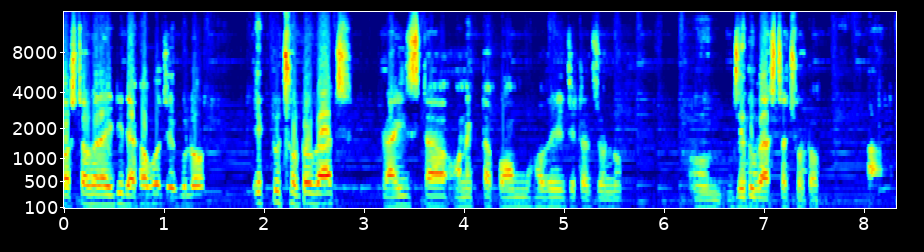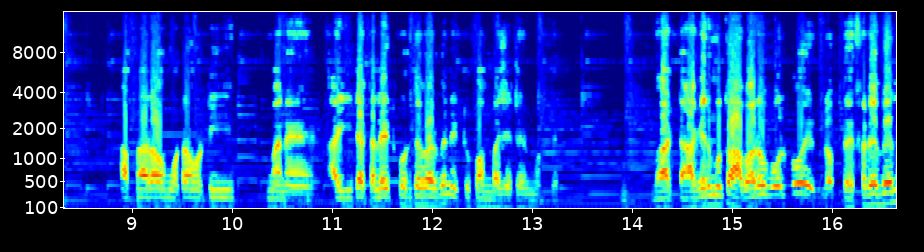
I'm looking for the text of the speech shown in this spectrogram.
দশটা ভ্যারাইটি দেখাবো, যেগুলো একটু ছোট গাছ প্রাইসটা অনেকটা কম হবে যেটার জন্য যেহেতু গাছটা ছোট। আপনারাও মোটামুটি মানে আইডিটা কালেক্ট করতে পারবেন একটু কম বাজেটের মধ্যে। বাট আগের মতো আবারও বলব, এগুলো প্রেফারেবল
